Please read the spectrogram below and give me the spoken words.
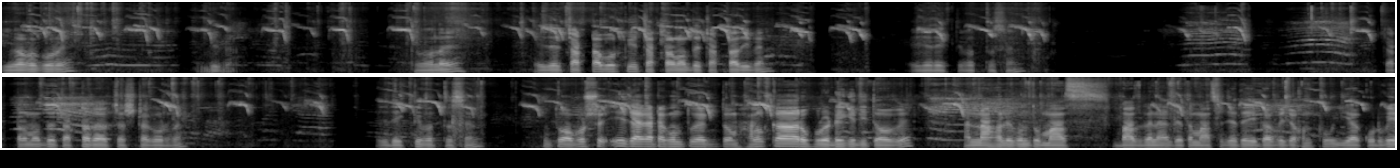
এইভাবে করে দিবেন। তাহলে এই যে চারটা বরকি চারটার মধ্যে চারটা দিবেন। এই যে দেখতে পাচ্ছেন। চারটার মধ্যে চারটা দেওয়ার চেষ্টা করবেন। এই দেখতে পাচ্ছেন। কিন্তু অবশ্যই এই জায়গাটা কিন্তু একদম হালকার উপরে ঢেকে দিতে হবে। আর না হলে কিন্তু মাছ বাঁচবে না যাতে মাছে যাতে এইভাবে যখন ইয়া করবে,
